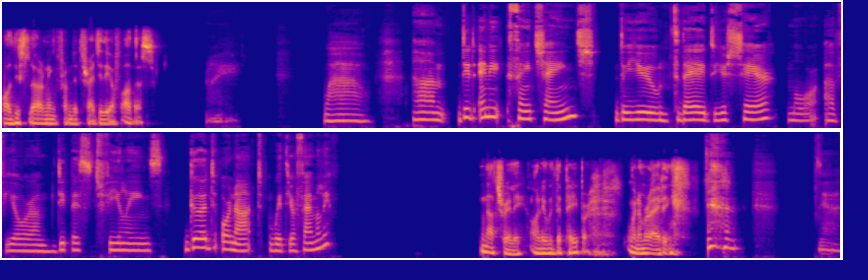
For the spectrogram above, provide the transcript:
all this learning from the tragedy of others. Right. Wow. Um, did anything change? Do you today? Do you share more of your um, deepest feelings, good or not, with your family? Not really. Only with the paper when I'm writing. yeah.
